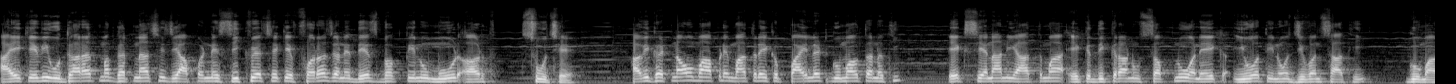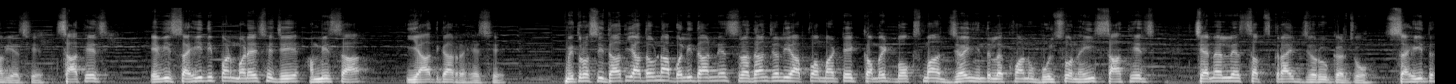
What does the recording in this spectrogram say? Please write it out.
આ એક એવી ઉદ્ધારાત્મક ઘટના છે જે આપણને શીખવે છે કે ફરજ અને દેશભક્તિનું મૂળ અર્થ શું છે. આવી ઘટનાઓમાં આપણે માત્ર એક પાયલટ ગુમાવતા નથી, એક સેનાની આત્મા, એક દીકરાનું સપનું અને એક યુવતીનો જીવનસાથી ગુમાવીએ છીએ સાથે જ એવી શહીદી પણ મળે છે જે હંમેશા યાદગાર રહે છે. મિત્રો, સિદ્ધાર્થ યાદવના બલિદાનને શ્રદ્ધાંજલિ આપવા માટે કમેન્ટ બોક્સમાં જય હિન્દ લખવાનું ભૂલશો નહીં. સાથે જ ચેનલને સબસ્ક્રાઇબ જરૂર કરજો. શહીદ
